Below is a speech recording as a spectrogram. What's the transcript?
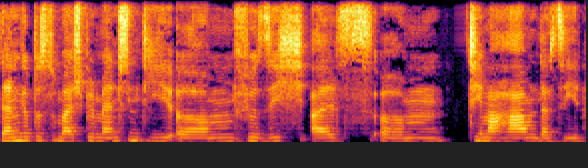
Dann gibt es zum Beispiel Menschen, die ähm, für sich als ähm, Thema haben, dass sie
